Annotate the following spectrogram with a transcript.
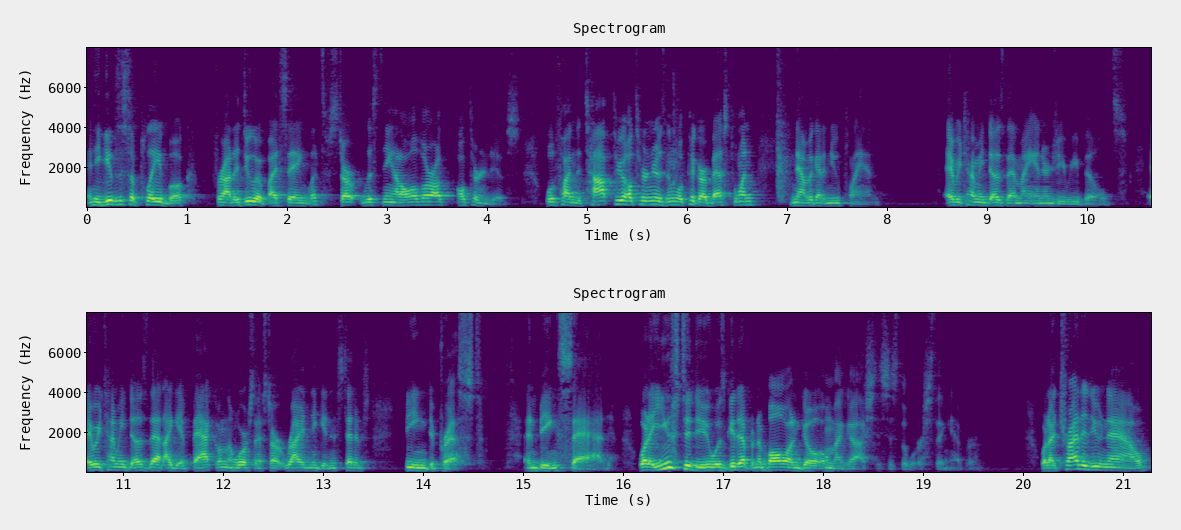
And he gives us a playbook for how to do it by saying, Let's start listing out all of our alternatives. We'll find the top three alternatives, then we'll pick our best one. Now we got a new plan. Every time he does that, my energy rebuilds. Every time he does that, I get back on the horse. I start riding again instead of being depressed and being sad. What I used to do was get up in a ball and go, oh my gosh, this is the worst thing ever. What I try to do now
